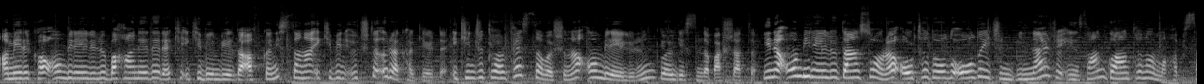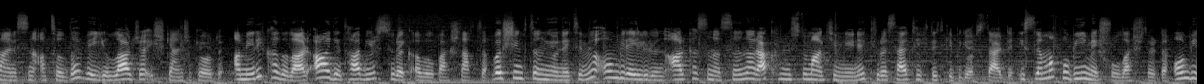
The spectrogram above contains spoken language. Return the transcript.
Amerika 11 Eylül'ü bahane ederek 2001'de Afganistan'a, 2003'te Irak'a girdi. İkinci Körfez Savaşı'nı 11 Eylül'ün gölgesinde başlattı. Yine 11 Eylül'den sonra Orta Doğulu olduğu için binlerce insan Guantanamo hapishanesine atıldı ve yıllarca işkence gördü. Amerikalılar adeta bir sürek avı başlattı. Washington yönetimi 11 Eylül'ün arkasına sığınarak Müslüman kimliğini küresel tehdit gibi gösterdi. İslamofobiyi meşrulaştırdı. 11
